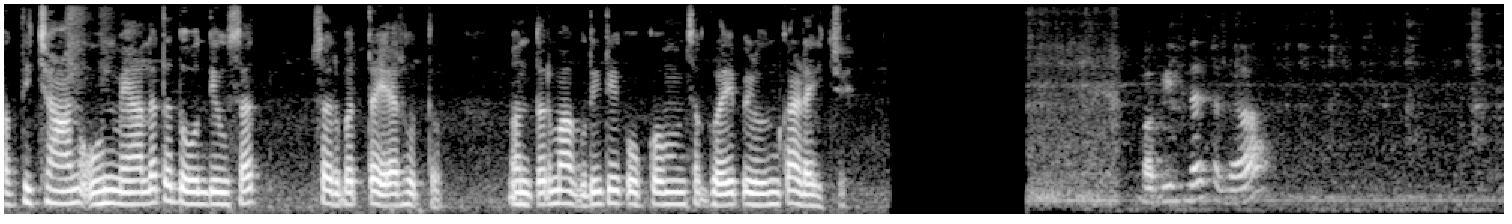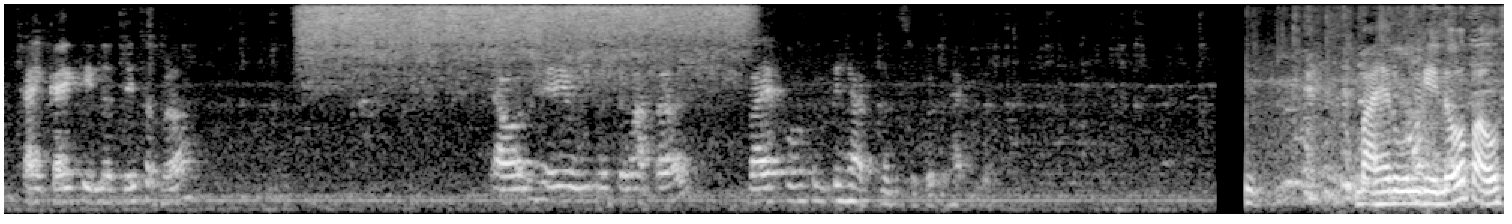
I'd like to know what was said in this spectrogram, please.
अगदी छान ऊन मिळालं तर दोन दिवसात सरबत तयार होतं. नंतर मग अगदी ते कोकम सगळे पिळून काढायचे. बघितलं सगळं? काय काय केलं ते सगळं. त्यावर हे येऊन होतं आता बाहेर कोण ते हे आतमध्ये सुकत घातलं बाहेर ऊन गेलो पाऊस.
